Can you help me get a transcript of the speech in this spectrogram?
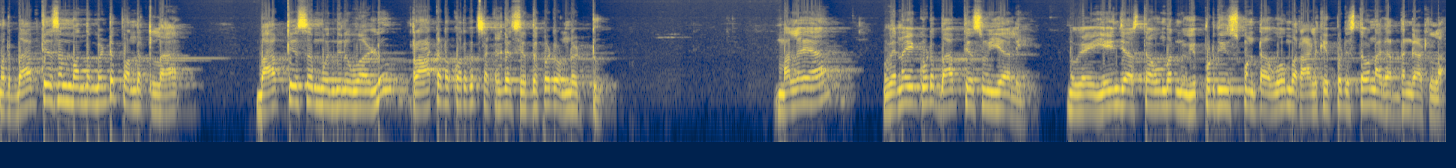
మరి బాప్తీసం పొందమంటే పొందట్లా. బాప్తీసం పొందిన వాళ్ళు రాకడ కొరకు చక్కగా సిద్ధపడి ఉన్నట్టు మల్లయ్య వినయ్ కూడా బాప్తీసం ఇవ్వాలి నువ్వు ఏం చేస్తావు మరి నువ్వు ఎప్పుడు తీసుకుంటావో మరి వాళ్ళకి ఎప్పుడు ఇస్తావో నాకు అర్థం కావట్లా.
